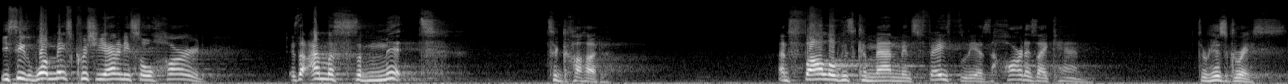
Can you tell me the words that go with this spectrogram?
You see, what makes Christianity so hard is that I must submit to God and follow His commandments faithfully as hard as I can through His grace.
